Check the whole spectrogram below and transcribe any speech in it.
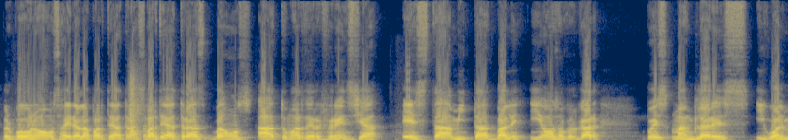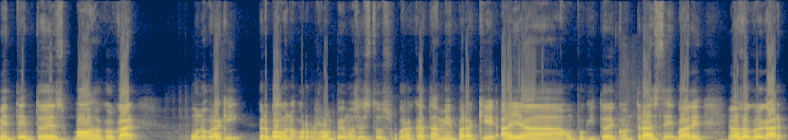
Pero pues bueno, vamos a ir a la parte de atrás. La parte de atrás vamos a tomar de referencia esta mitad, ¿vale? Y vamos a colocar, pues, manglares igualmente. Entonces vamos a colocar uno por aquí, pero pues bueno, rompemos estos por acá también para que haya un poquito de contraste, ¿vale? vamos a colgar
